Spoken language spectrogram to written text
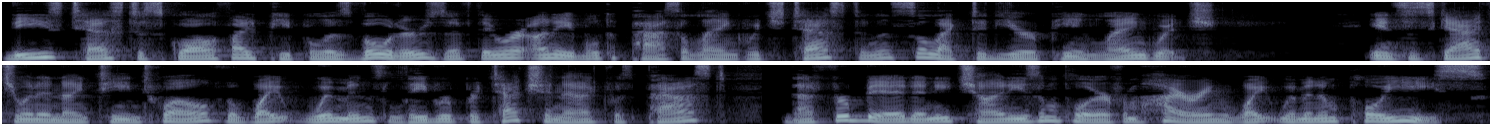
These tests disqualified people as voters if they were unable to pass a language test in a selected European language. In Saskatchewan in 1912, the White Women's Labor Protection Act was passed that forbid any Chinese employer from hiring white women employees.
